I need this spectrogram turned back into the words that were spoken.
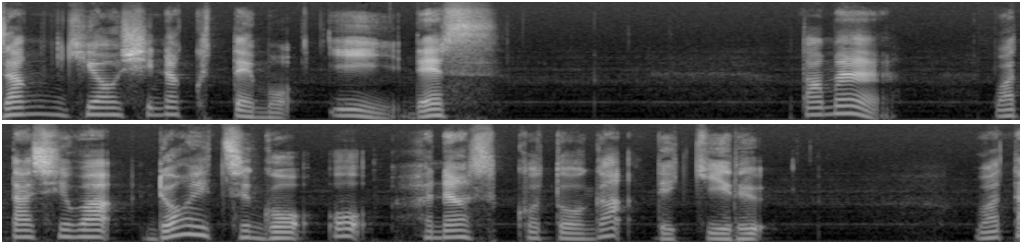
ซังเคียวชินักเตโมอีเดสต่อมาวัตชิวะดอยจิโกโอฮานาสโกโตะเดกิรุวัต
